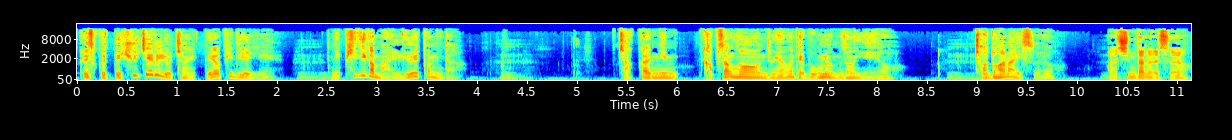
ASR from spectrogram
그래서 그때 휴재를 요청했대요 PD에게. 근데 PD가 만류했답니다. 작가님 갑상선 종양은 대부분 음성이에요. 저도 하나 있어요. 아 진단을 했어요.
